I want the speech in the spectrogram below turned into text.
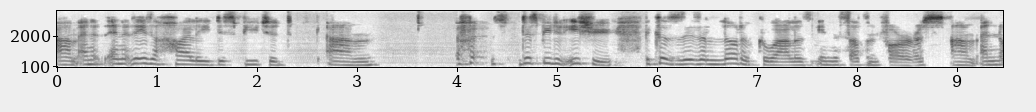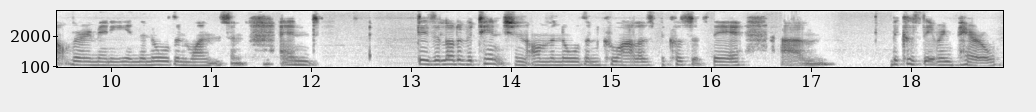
um, and it, and it is a highly disputed. Um, disputed issue because there's a lot of koalas in the southern forests um, and not very many in the northern ones and and there's a lot of attention on the northern koalas because of their um, because they're in peril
